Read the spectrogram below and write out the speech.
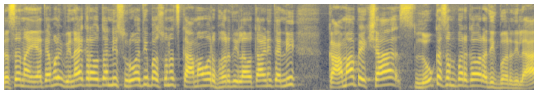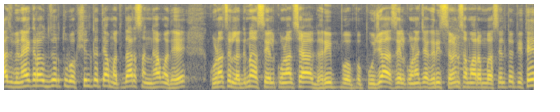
तसं नाही आहे. त्यामुळे विनायक राऊतांनी सुरुवातीपासूनच कामावर भर दिला होता आणि त्यांनी कामापेक्षा लोकसंपर्कावर अधिक भर दिला. आज विनायक राऊत जर तू बघशील तर त्या मतदारसंघामध्ये कुणाचं लग्न असेल कोणाच्या घरी पूजा असेल कोणाच्या घरी सण समारंभ असेल तर तिथे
